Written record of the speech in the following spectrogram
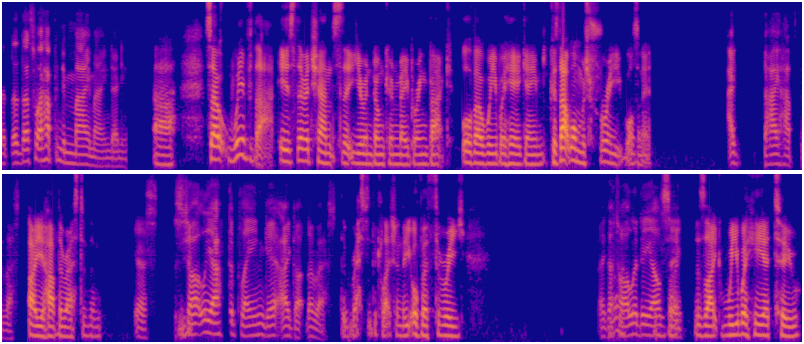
That, that- that's what happened in my mind, anyway. Uh, so with that, is there a chance that you and Duncan may bring back other We Were Here games? Because that one was free, wasn't it? I I have the rest. Oh, you have the rest of them. Yes. Mm. Shortly after playing it, I got the rest. The rest of the collection, the other three. I got Oh, all the There's DLC. like, there's like We Were Here Two,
